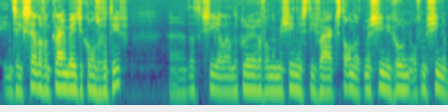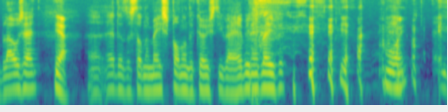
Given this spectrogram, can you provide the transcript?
in zichzelf een klein beetje conservatief. Eh, dat zie je al aan de kleuren van de machines die vaak standaard machinegroen of machineblauw zijn. Ja, Eh, dat is dan de meest spannende keus die wij hebben in het leven. mooi. En,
